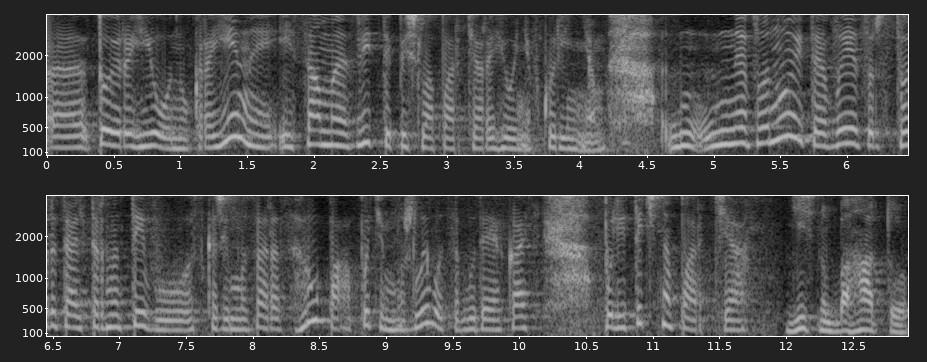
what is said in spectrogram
е, той регіон України, і саме звідти пішла партія регіонів корінням. Не плануєте ви створити альтернативу, скажімо, зараз група, а потім, можливо, це буде якась політична партія. Дійсно, багато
